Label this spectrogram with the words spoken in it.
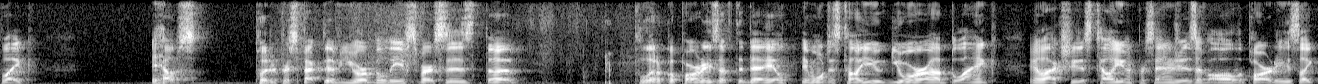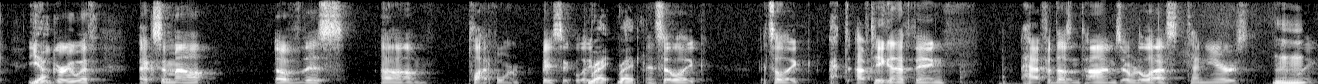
like, it helps put in perspective your beliefs versus the political parties of today. It'll, it won't just tell you you're a blank. It'll actually just tell you in percentages of all the parties. Like you Yeah. agree with X amount of this um, platform, basically. Right, right. And so like, it's so like I've taken that thing half a dozen times over the last ten years. Mm-hmm. And like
